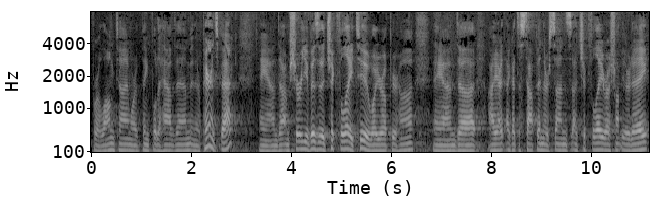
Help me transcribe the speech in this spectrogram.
for a long time. We're thankful to have them and their parents back. And uh, I'm sure you visited Chick fil A too while you're up here, huh? And uh, I, I got to stop in their son's uh, Chick fil A restaurant the other day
